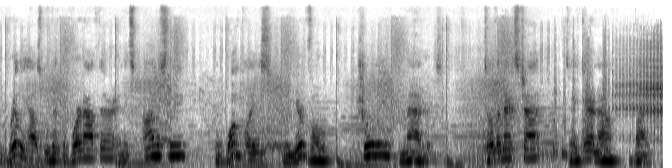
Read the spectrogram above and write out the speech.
It really helps me get the word out there, and it's honestly the one place where your vote truly matters. Till the next chat, take care now. Bye.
